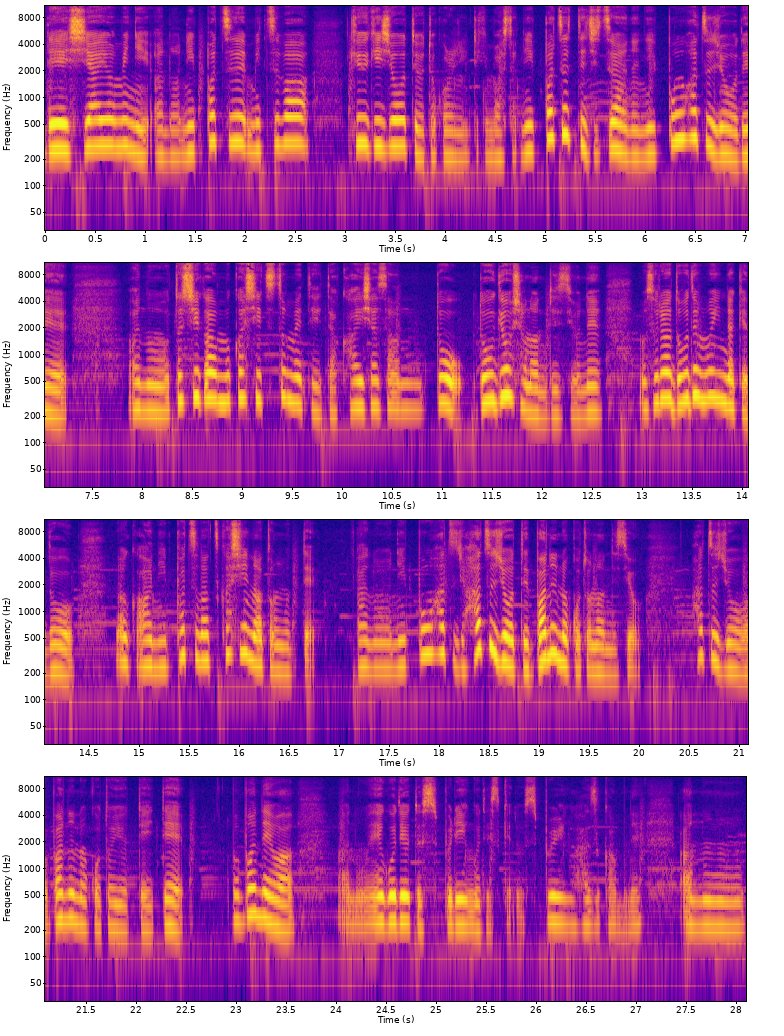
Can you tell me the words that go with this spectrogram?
で試合を見にあの日発三つ葉球技場というところに行ってきました。日発って実はね日本発場であの私が昔勤めていた会社さんと同業者なんですよね、まあ、それはどうでもいいんだけどなんかあ日発懐かしいなと思って。あの日本発情発情ってバネのことなんですよ。発情はバネのことを言っていて、まあ、バネはあの英語で言うとスプリングですけどスプリングハズカムね。あのー、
